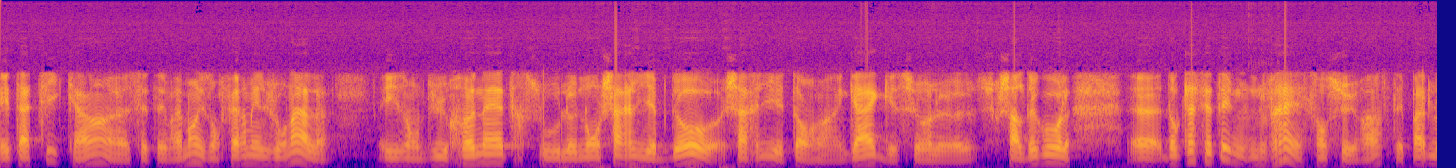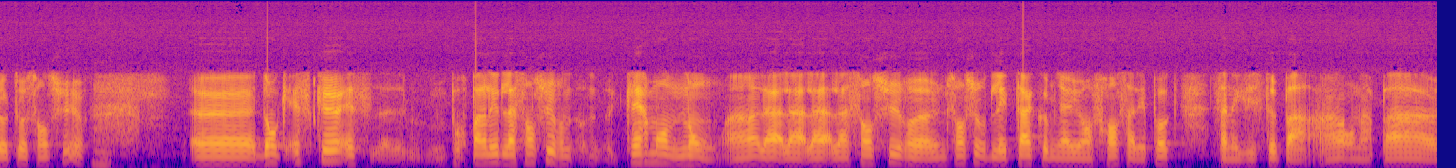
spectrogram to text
étatique. Hein, c'était vraiment, ils ont fermé le journal et ils ont dû renaître sous le nom Charlie Hebdo, Charlie étant un gag sur, le, sur Charles de Gaulle. Euh, donc là, c'était une, vraie censure, hein, c'était pas de l'autocensure. Euh, donc, est-ce que, pour parler de la censure, clairement non. Hein, la, censure, euh, une censure de l'État comme il y a eu en France à l'époque, ça n'existe pas. Hein, on n'a pas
